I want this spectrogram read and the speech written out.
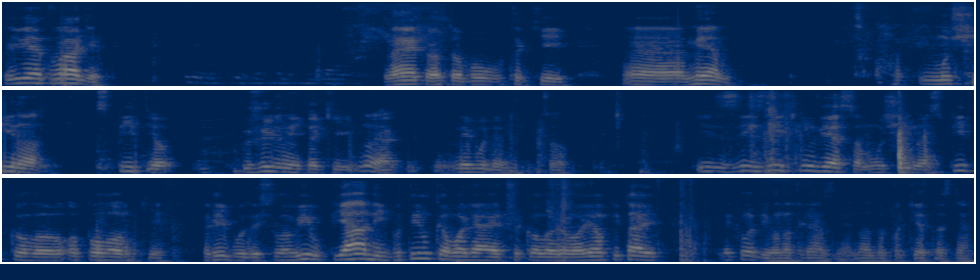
Привет, Вадик. На этого то був такий е, мем. Мужчина спить йо- жирний такий, ну як, не будемо цього. І з, з лишнім весом мужчина спить коло ополонки, рибу десь ловив, п'яний, бутилка валяється коло його. Я питаю, не клади, воно грязне, треба пакета зняти.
